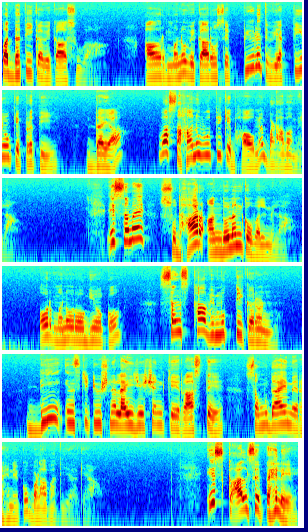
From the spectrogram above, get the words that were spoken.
पद्धति का विकास हुआ और मनोविकारों से पीड़ित व्यक्तियों के प्रति दया व सहानुभूति के भाव में बढ़ावा मिला। इस समय सुधार आंदोलन को बल मिला और मनोरोगियों को संस्था विमुक्तिकरण डी इंस्टीट्यूशनलाइजेशन के रास्ते समुदाय में रहने को बढ़ावा दिया गया। इस काल से पहले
